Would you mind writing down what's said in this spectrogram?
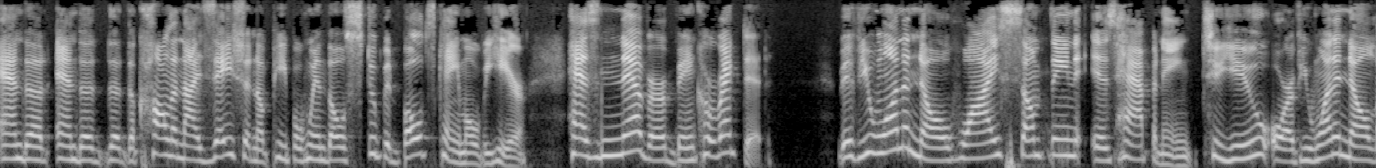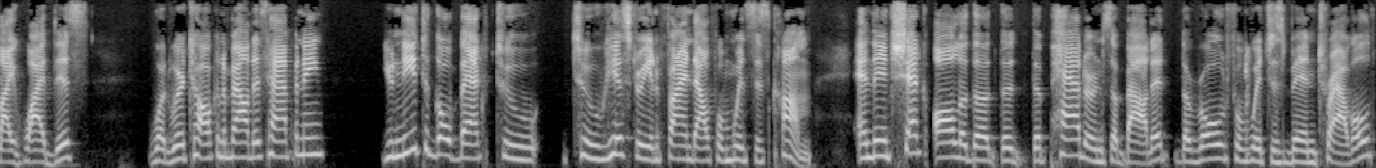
and the and the, the, the colonization of people when those stupid boats came over here has never been corrected. If you want to know why something is happening to you, or if you want to know like why this what we're talking about is happening, you need to go back to to history and find out from whence it's come. And then check all of the, the, the patterns about it, the road from which has been traveled,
